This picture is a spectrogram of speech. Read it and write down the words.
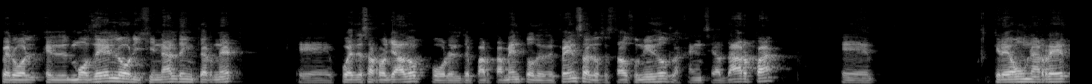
Pero el, modelo original de Internet eh, fue desarrollado por el Departamento de Defensa de los Estados Unidos, la agencia DARPA, eh, creó una red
